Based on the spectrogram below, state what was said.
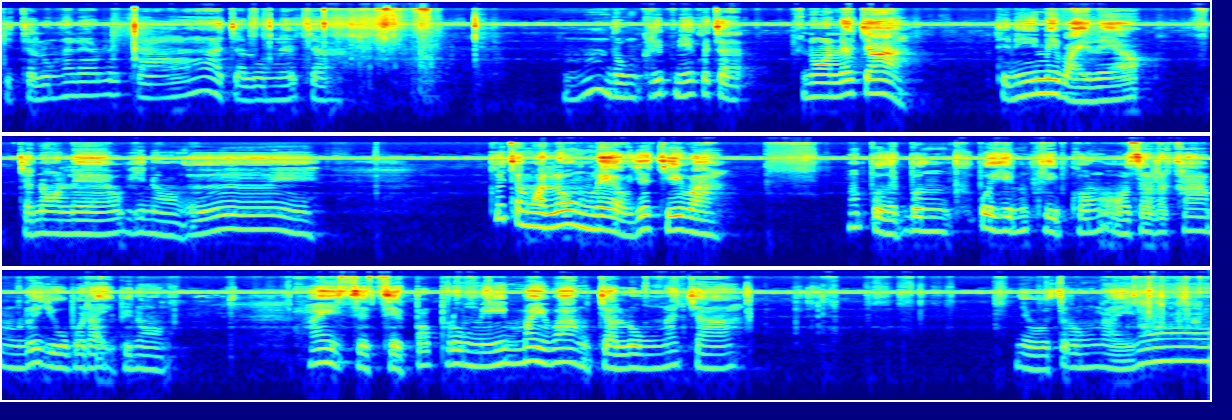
จิตจะลงให้แล้วเลยจ้า จะลงแล้วจ้าลงคลิปนี้ก็จะนอนแล้วจ้า ทีนี้ไม่ไหวแล้ว จะนอนแล้วพี่น้องเอ้ยก็จังหวะล่งแล้วยะจีว่า มาเปิดเบิงคือพอเห็นคลิปของอสารคามหรืออยู่บ่ได้พี่น้อง ให้เสร็จเสร็จปั๊บพรุ่งนี้ไม่ว่างจะลงนะจ๊ะ อยู่ตรงไหนเนาะ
